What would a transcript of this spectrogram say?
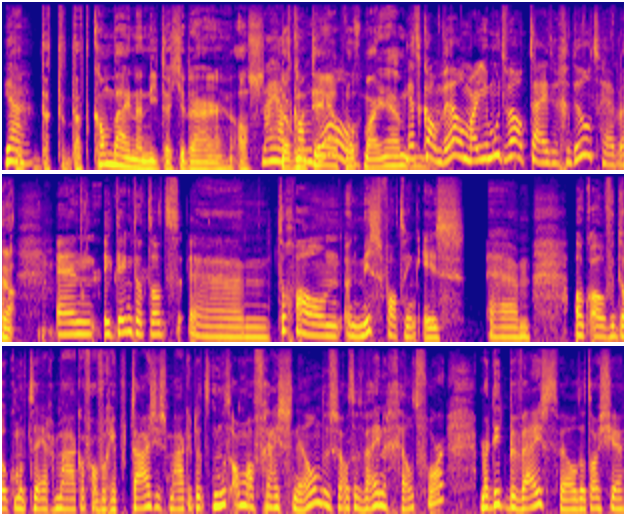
Ja. Dat, dat, dat, kan bijna niet dat je daar als nou ja, documentaire ploeg. Maar ja, het kan wel, maar je moet wel tijd en geduld hebben. Ja. En ik denk dat dat um, toch wel een, een misvatting is Um, ook over documentaire maken of over reportages maken. Dat moet allemaal vrij snel, dus er is altijd weinig geld voor. Maar dit bewijst wel dat als je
